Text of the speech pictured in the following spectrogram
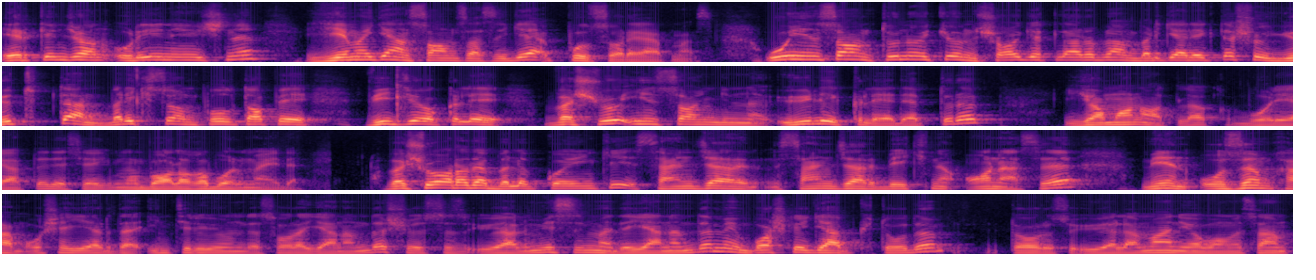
erkinjon urenovichni yemagan somsasiga pul so'rayapmiz. U inson tunu kun shogirdlari bilan birgalikda shu youtubedan bir ikki so'm pul topay video qilay va shu insonni uylik qilay deb turib yomon otliq bo'lyapti desak mubolag'a bo'lmaydi. Va shu orada bilib qo'yingki sanjar sanjarbekni onasi men o'zim ham o'sha yerda intervyuimda so'raganimda shu siz uyalmaysizmi deganimda men boshqa gap kutuvdim. To'g'risi uyalaman yo bo'lmasam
